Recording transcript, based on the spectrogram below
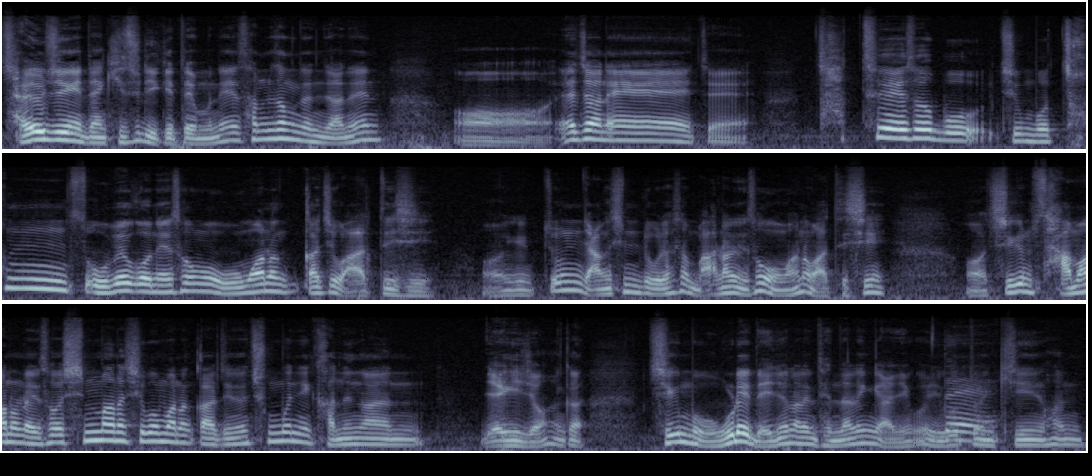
자율주행에 대한 기술이 있기 때문에 삼성전자는 어, 예전에 이제 차트에서 뭐 지금 뭐 1,500원에서 뭐 5만 원까지 왔듯이 어, 이게 좀 양심적으로 해서 만 원에서 5만 원 왔듯이 어, 지금 4만 원에서 10만 원, 15만 원까지는 충분히 가능한 얘기죠. 그러니까 지금 뭐 올해 내년 안에 된다는 게 아니고 이것도 네. 긴한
